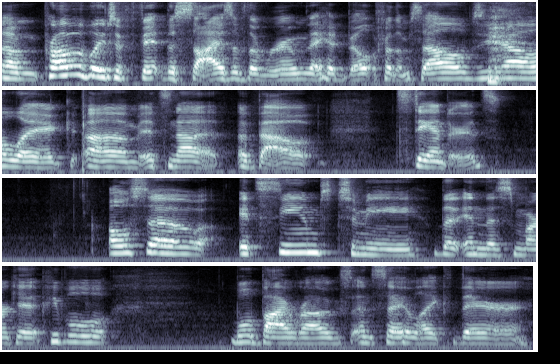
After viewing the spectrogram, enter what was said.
um, probably to fit the size of the room they had built for themselves you know like um, it's not about standards. Also, it seemed to me that in this market, people will buy rugs and say like there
